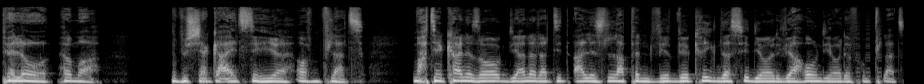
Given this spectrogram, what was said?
Pillow, hör mal, du bist der Geilste hier auf dem Platz. Mach dir keine Sorgen, die anderen, das sieht alles lappen. Wir, wir kriegen das hin heute, wir hauen die heute vom Platz.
